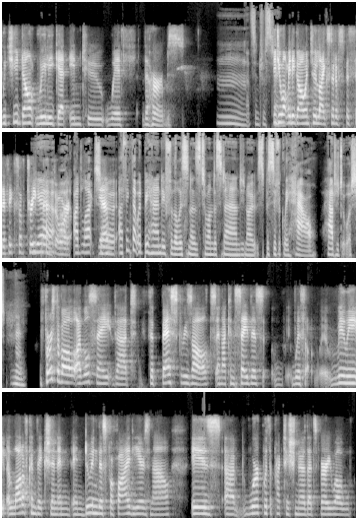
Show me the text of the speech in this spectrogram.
which you don't really get into with the herbs Mm, that's interesting. Did you want me to go into like sort of specifics of treatment yeah, or I'd like to yeah? I think that would be handy for the listeners to understand, you know, specifically how how to do it. Mm-hmm. First of all, I will say that the best results, and I can say this with really a lot of conviction in, in doing this for five years now, is uh, work with a practitioner that's very well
